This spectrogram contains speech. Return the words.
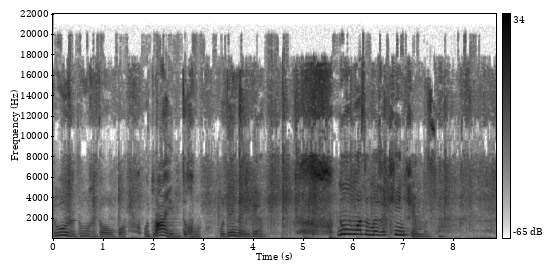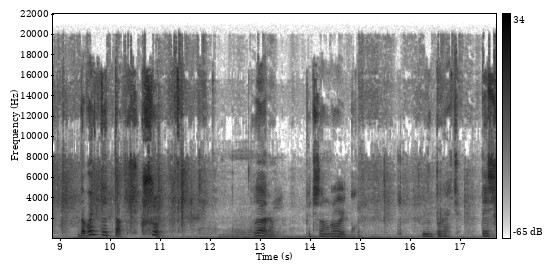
Дуже дуже довго. Одна година йде. Може, ми закінчимо. Давайте так. Якщо зараз під роликом набрати 10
